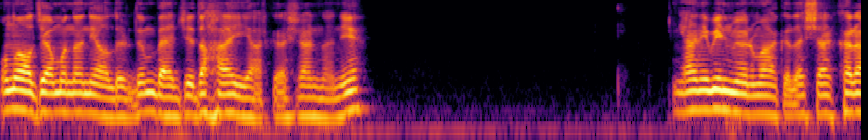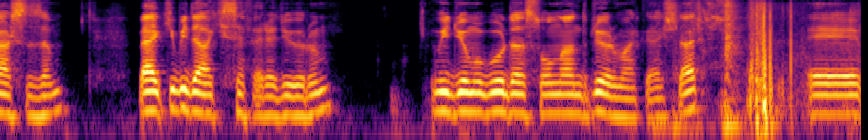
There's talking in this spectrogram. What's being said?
Onu alacağıma Nani alırdım. Bence daha iyi arkadaşlar Nani. Yani bilmiyorum arkadaşlar. Kararsızım. Belki bir dahaki sefere diyorum. Videomu burada sonlandırıyorum arkadaşlar. Ee,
